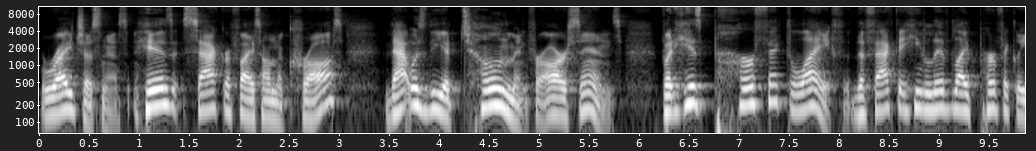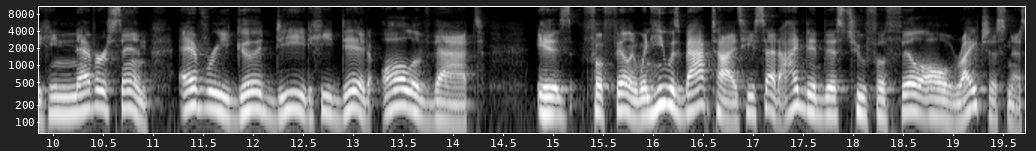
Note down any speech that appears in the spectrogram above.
righteousness. His sacrifice on the cross, that was the atonement for our sins. But his perfect life, the fact that he lived life perfectly, he never sinned, every good deed he did, all of that is fulfilling. When he was baptized, he said, I did this to fulfill all righteousness.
